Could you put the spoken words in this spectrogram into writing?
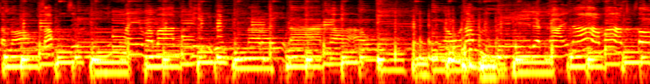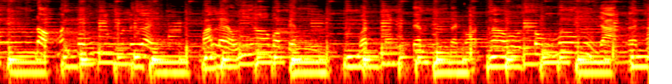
จำนองทรัพย์สินไม่ว่าบ้านที่ดินอะไรนาข้าวเงาน้ำนี่เด็กขายหน้ามาส่งดอกมันคงอยู่เรื่อยมาแล้วเหี่ยวบ่เป็นเบิดมองเต้นแต่กอดเขาทรงมงยานเด็กข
